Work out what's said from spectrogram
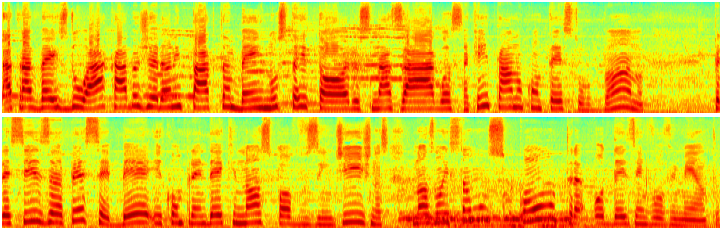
através do ar acaba gerando impacto também nos territórios, nas águas. Quem está no contexto urbano precisa perceber e compreender que nós, povos indígenas, nós não estamos contra o desenvolvimento,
